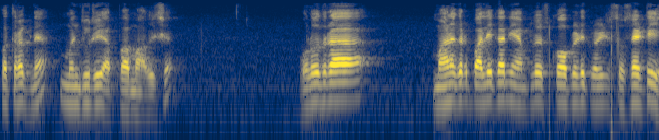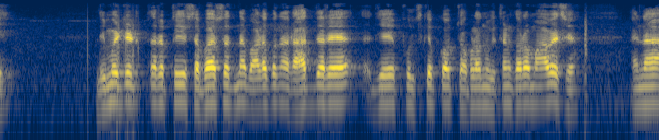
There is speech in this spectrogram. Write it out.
પત્રકને મંજૂરી આપવામાં આવી છે. વડોદરા મહાનગરપાલિકાની employees cooperative credit society limited તરફથી સભાસદના બાળકોના રાહત દરે જે ફૂલસ્કેપ ચોપડાનું વિતરણ કરવામાં આવે છે એના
